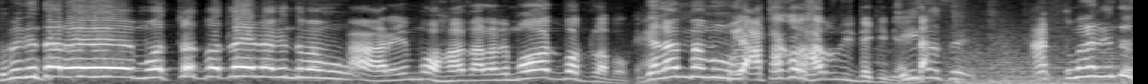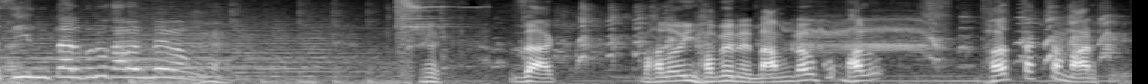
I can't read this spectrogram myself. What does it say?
তুমি কিন্তু আর মদ টদ বদলাই না কিন্তু মামু। আরে মহাজালারে মদ বদলাবো গেলাম মামু। তুই আঠা কর হারুনি ডেকে নিয়ে ঠিক আছে। আর তোমার কিন্তু চিন্তার কোনো কারণ নেই মামু। যাক ভালোই হবে না নামটাও খুব ভালো। ধর একটা মার খেয়ে।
